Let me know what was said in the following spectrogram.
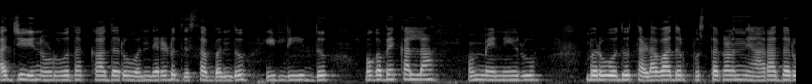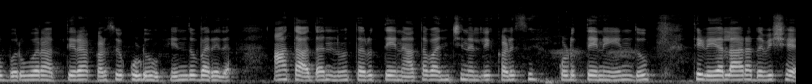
ಅಜ್ಜಿ ನೋಡುವುದಕ್ಕಾದರೂ ಒಂದೆರಡು ದಿವಸ ಬಂದು ಇಲ್ಲಿ ಇದ್ದು ಹೋಗಬೇಕಲ್ಲ? ಒಮ್ಮೆ ನೀರು ಬರುವುದು. ತಡವಾದರೂ ಪುಸ್ತಕಗಳನ್ನು ಯಾರಾದರೂ ಬರುವರ ಹತ್ತಿರ ಕಳಿಸಿಕೊಡು ಎಂದು ಬರೆದ. ಆತ ಅದನ್ನು ತರುತ್ತೇನೆ ಅಥವಾ ಅಂಚಿನಲ್ಲಿ ಕಳಿಸಿಕೊಡುತ್ತೇನೆ ಎಂದು ತಿಳಿಯಲಾರದ ವಿಷಯ.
